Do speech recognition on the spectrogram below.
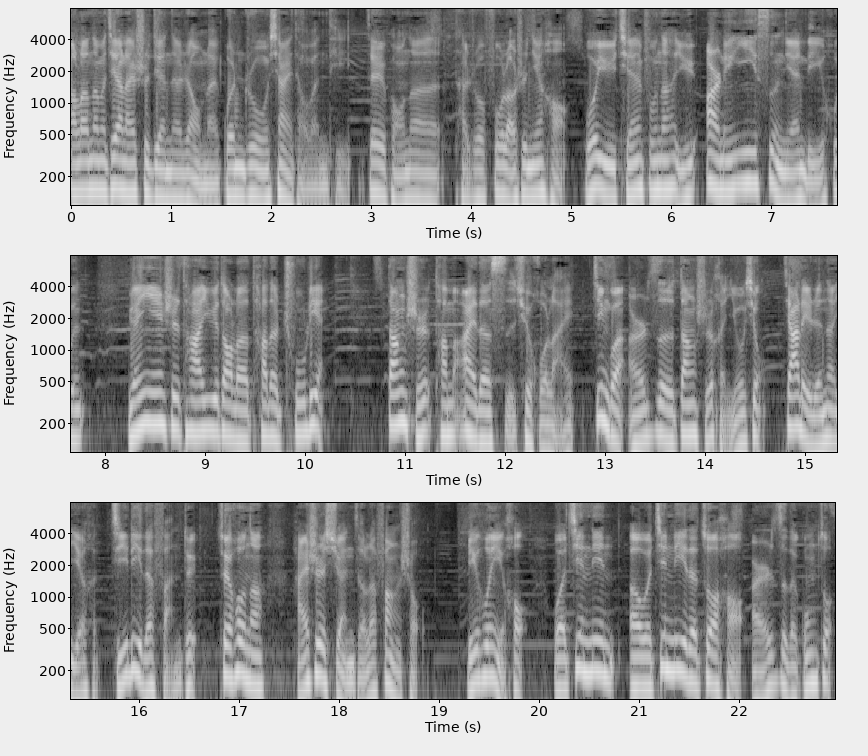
好了，那么接下来时间呢，让我们来关注下一条问题。这位朋友呢，他说：“付老师您好，我与前夫呢于二零一四年离婚，原因是他遇到了他的初恋，当时他们爱得死去活来，尽管儿子当时很优秀，家里人呢也很极力的反对，最后呢还是选择了放手。离婚以后，我尽力呃我尽力的做好儿子的工作，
